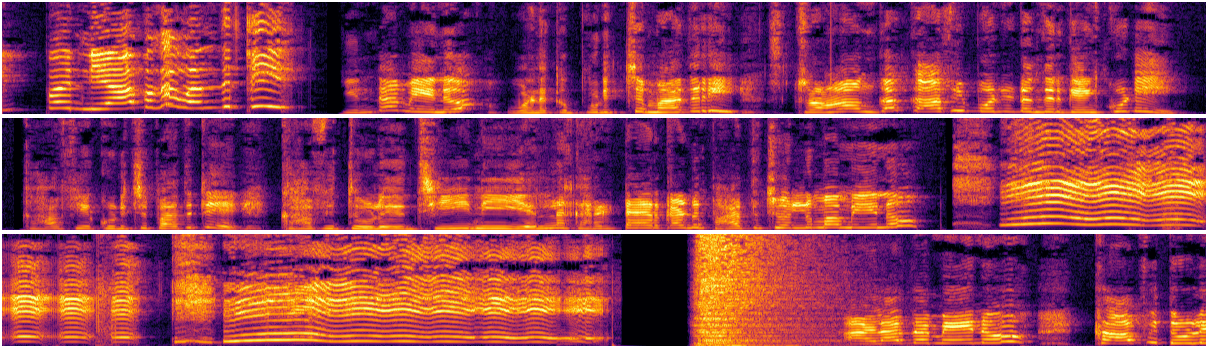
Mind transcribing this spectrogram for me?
இப்ப ஞாபகம் வந்துச்சு. இந்த மீனு உனக்கு பிடிச்ச மாதிரி ஸ்ட்ராங்கா காஃபி போட்டுட்டு வந்திருக்கேன் குடி. காஃபியை குடிச்சு பார்த்துட்டு காஃபி தூள் சீனி எல்லாம் கரெக்டா இருக்கான்னு பார்த்து சொல்லுமா மீனு? அழாத மேனு காஃபி தூள்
